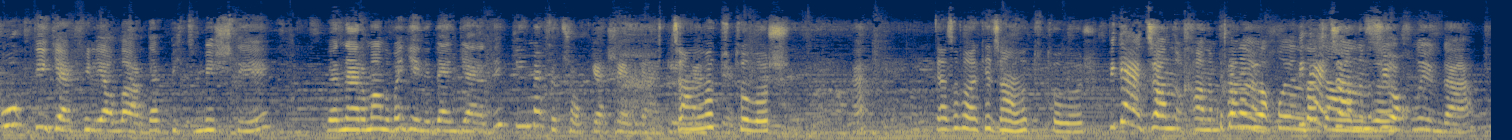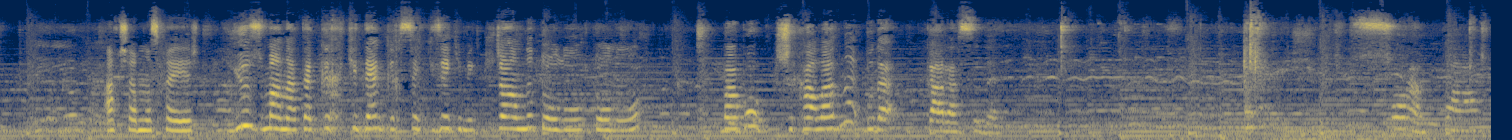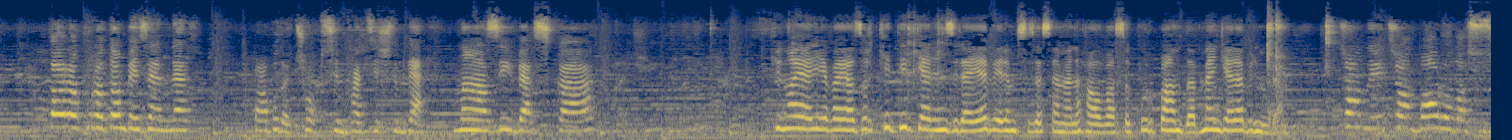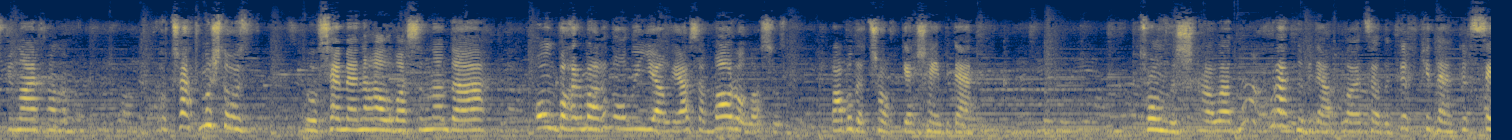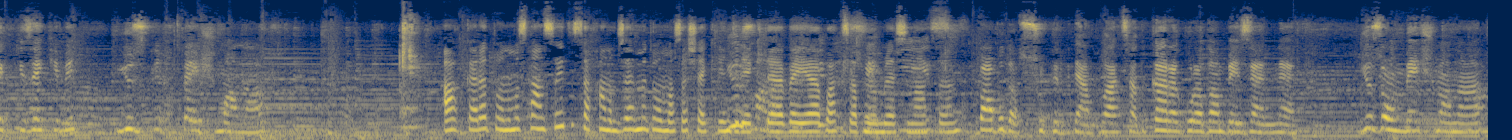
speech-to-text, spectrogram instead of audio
Bu digər filiallarda bitmişdi və Nərmanova yenidən gəldi. Qiymət də çox qəşəng bir dənə Canlı tutulur. Hə? Yazıblar ki, canlı tutulur. Bir də can xanım, Bir xanım, yoxlayın bir da də canınızı yoxlayın da. Axşamınız xeyir. 100 manata 42-dən 48-ə kimi canlı dolu donur. Bax bu şokoladlı, bu da qarasıdır. Sonra bax qara quradan bezənlər. Bax bu da çox simpatikdir. Bir də nazik vəsqa. Günay Əliyeva yazır ki, dir gəlin zirəyə verim sizə səməni halvası. Qurbandır, mən gələ bilmirəm. Can ey can, var olasınız Günay xanım. O çatmışdı o, o səməni halvasından da 10 barmağın onun yalayarsan, var olasınız. Bax bu da çox qəşəng bir dənə. Tomlu şokoladlı, akuratlı bir dənə platsadır. 42-dən 48-ə kimi 145 manat. Ağ-qara donumuz hansı idisə xanım, zəhmət olmasa şəklin 100 direkdə və ya WhatsApp 48. nömrəsini atın. Bax bu da super bir dənə platsadır. Qara quradan bezənlər. 115 manat.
